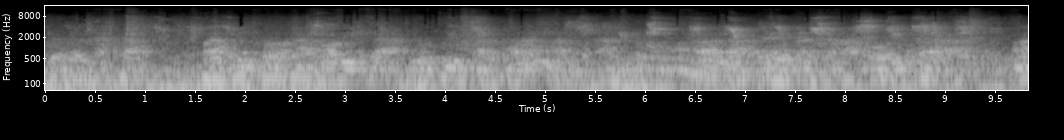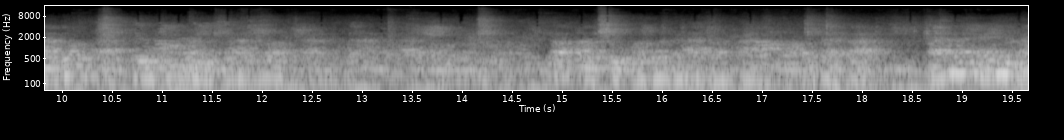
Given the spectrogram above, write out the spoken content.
เชิญนะคะ มาที่โต๊ะนาบริจาคดูที่สาธารณะทานถ้าหลังแต่ปัญหาบริจาคมาร่วมกันเพื่อที่มีการร่วมกันสร้างอารมณ์ถ้ามาสู่อวตารต่างๆของสัตว์ถ้าท่านใดที่มา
